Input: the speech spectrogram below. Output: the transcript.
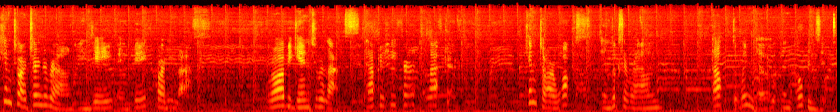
Kimtar turned around and gave a big hearty laugh. Ra began to relax after he heard the laughter. Kimtar walks and looks around out the window and opens it.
